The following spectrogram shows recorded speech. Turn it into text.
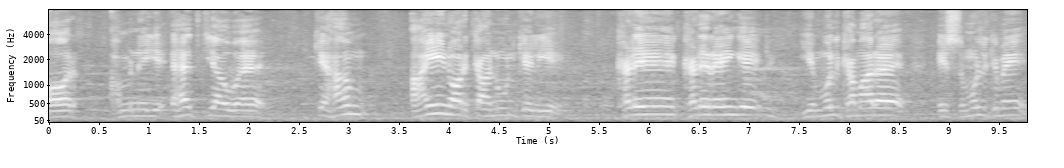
और हमने ये अहद किया हुआ है कि हम आइन और कानून के लिए खड़े हैं, खड़े रहेंगे। ये मुल्क हमारा है, इस मुल्क में,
